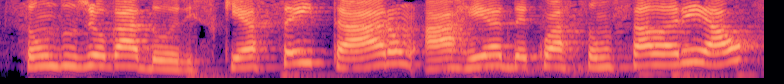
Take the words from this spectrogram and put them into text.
são dos jogadores que aceitaram a readequação salarial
